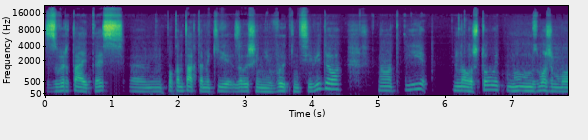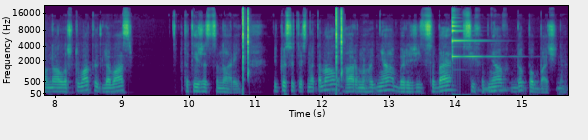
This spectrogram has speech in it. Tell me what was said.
звертайтесь ем, по контактам, які залишені в кінці відео. От, і налаштовуйте, м, зможемо налаштувати для вас такий же сценарій. Підписуйтесь на канал, гарного дня, бережіть себе, всіх обняв, до побачення.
